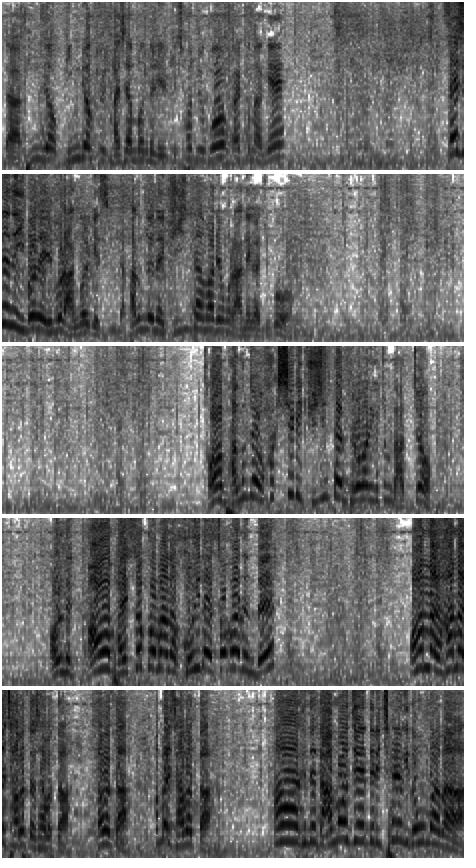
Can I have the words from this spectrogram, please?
자 빙벽, 빙벽술 다시 한 번들 이렇게 쳐주고 깔끔하게. 세션은 이번에 일부러 안 걸겠습니다. 방금 전에 귀신탄 활용을 안 해가지고. 어 방금 전에 확실히 귀신탄 들어가니까 좀 낫죠? 아 근데 아 발석검 하나 거의 다 써가는데 어, 한 마리, 한 마리 잡았다, 잡았다. 잡았다. 한 마리 잡았다. 아, 근데 나머지 애들이 체력이 너무 많아.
